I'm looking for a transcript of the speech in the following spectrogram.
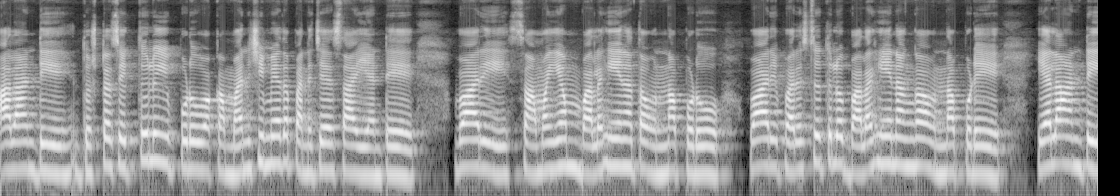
అలాంటి దుష్ట శక్తులు ఇప్పుడు ఒక మనిషి మీద పనిచేస్తాయి అంటే వారి సమయం బలహీనత ఉన్నప్పుడు వారి పరిస్థితులు బలహీనంగా ఉన్నప్పుడే ఎలాంటి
